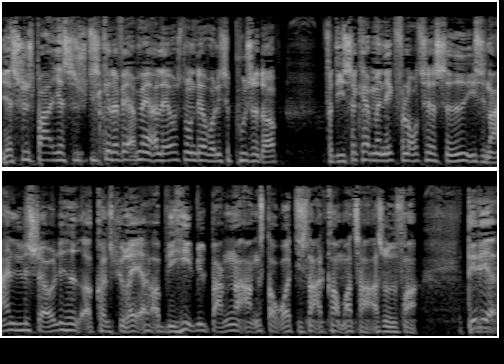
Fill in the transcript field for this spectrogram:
Jeg synes bare, jeg synes, de skal lade være med at lave sådan nogle der, hvor de så pusser det op. Fordi så kan man ikke få lov til at sidde i sin egen lille sørgelighed og konspirere og blive helt vildt bange og angst over, at de snart kommer og tager os udefra. Det der...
